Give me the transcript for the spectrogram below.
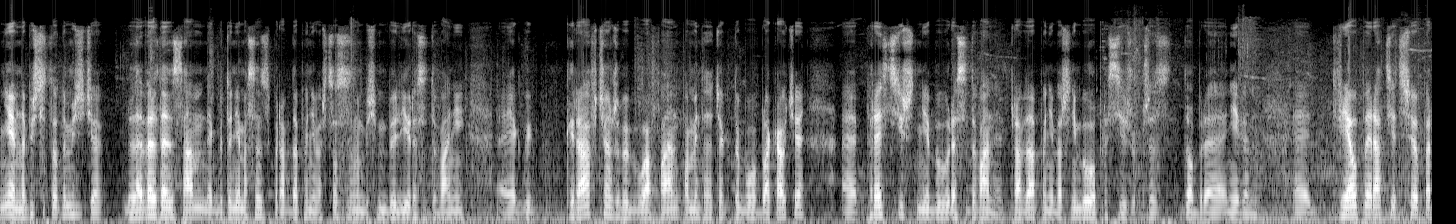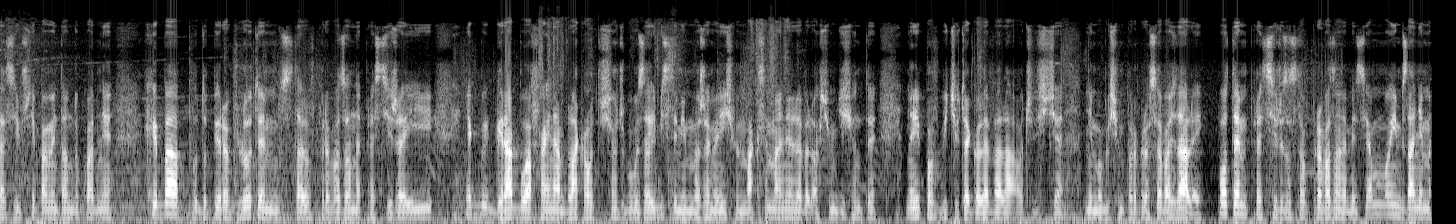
nie wiem, napiszcie co o tym myślicie. Level ten sam, jakby to nie ma sensu, prawda? Ponieważ co sezon byśmy byli resetowani. E, jakby gra wciąż by była fan, pamiętacie jak to było w Blackoutie? E, Prestige nie był resetowany, prawda? Ponieważ nie było Prestiżu przez dobre, nie wiem, e, dwie operacje, trzy operacje, już nie pamiętam dokładnie. Chyba po, dopiero w lutym zostały wprowadzone Prestige i jakby gra była fajna, Blackout wciąż był zajebisty, mimo że mieliśmy maksymalny level 80, no i po wbiciu tego levela oczywiście nie mogliśmy progresować dalej. Potem Prestige został wprowadzony, więc ja moim zdaniem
